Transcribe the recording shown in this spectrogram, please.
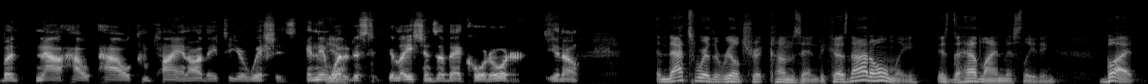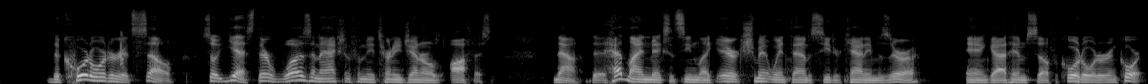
but now how how compliant are they to your wishes? And then what are the stipulations of that court order? You know, And that's where the real trick comes in because not only is the headline misleading, but the court order itself. So, yes, there was an action from the Attorney General's office. Now, the headline makes it seem like Eric Schmitt went down to Cedar County, Missouri, and got himself a court order in court.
